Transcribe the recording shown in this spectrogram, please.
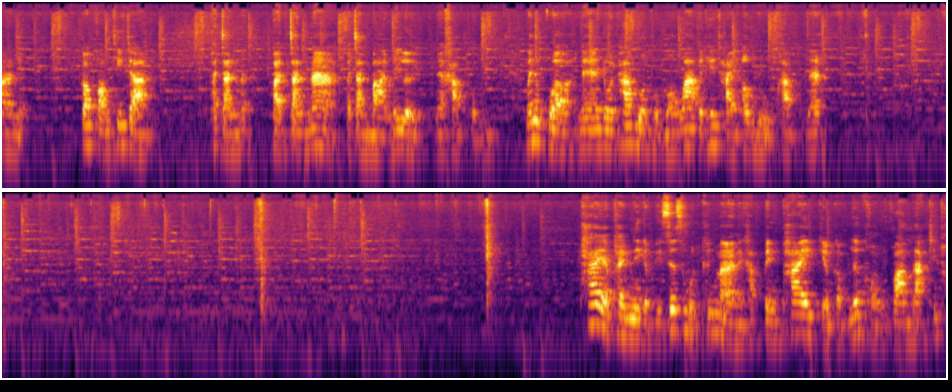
มาเนี่ยก็พร้อมที่จะผจันประจันหน้าประจันบานได้เลยนะครับ ผมไม่ต้องกลัวนะฮะโดยภาพรวมผมมองว่าประเทศไทยเอาอยู่ครับนะไพ่อภัยมณีกับผีเสื้อสมุทรขึ้นมานะครับ เป็นไพ่เกี่ยวกับเรื่องของความรักที่ท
